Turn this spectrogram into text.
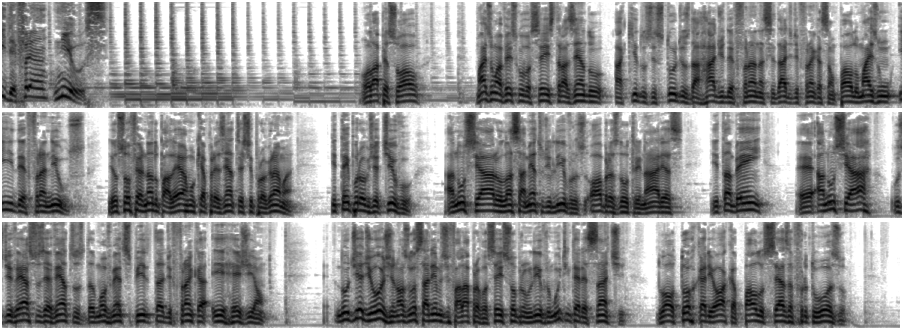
Idefran News. Olá, pessoal. Mais uma vez com vocês, trazendo aqui dos estúdios da Rádio Idefran, na cidade de Franca, São Paulo, mais um Idefran News. Eu sou Fernando Palermo, que apresento este programa, que tem por objetivo anunciar o lançamento de livros, obras doutrinárias e também é, anunciar os diversos eventos do movimento espírita de Franca e região. No dia de hoje, nós gostaríamos de falar para vocês sobre um livro muito interessante do autor carioca Paulo César Frutuoso,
